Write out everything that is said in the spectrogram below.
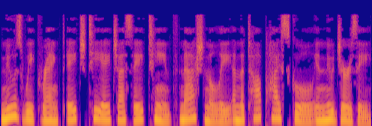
Newsweek ranked HTHS 18th nationally and the top high school in New Jersey.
